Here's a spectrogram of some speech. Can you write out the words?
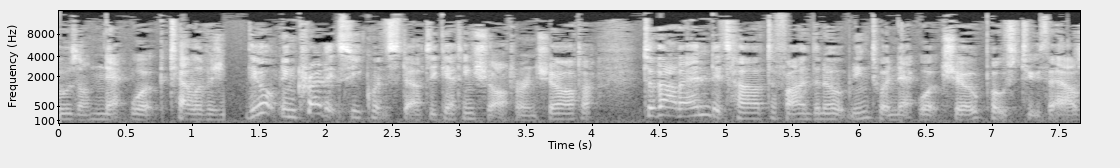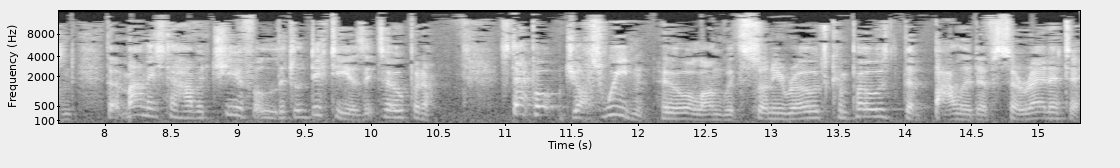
Throes on network television, the opening credit sequence started getting shorter and shorter. To that end, it's hard to find an opening to a network show post 2000 that managed to have a cheerful little ditty as its opener. Step up Joss Whedon, who, along with Sonny Rhodes, composed The Ballad of Serenity,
